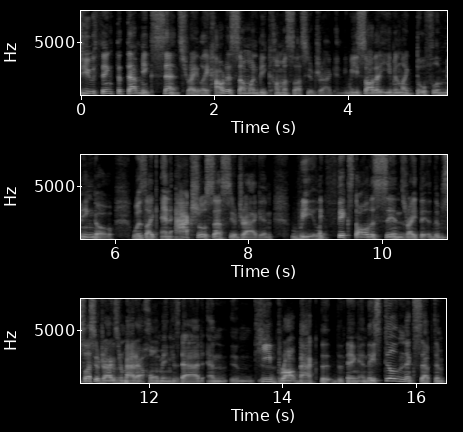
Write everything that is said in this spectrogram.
do you think that that makes sense right like how does someone become a celestial dragon we saw that even like doflamingo was like an actual celestial dragon re like fixed all the sins right the, the celestial dragons are mad at homing his dad and, and he Yeah. brought back the, the thing and they still didn't accept him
